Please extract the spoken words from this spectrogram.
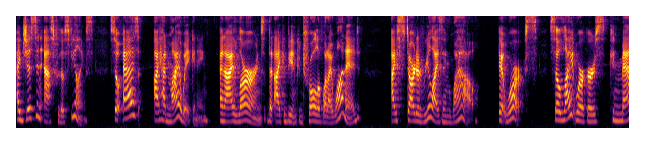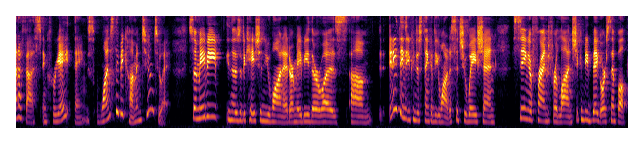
I just didn't ask for those feelings. So as I had my awakening and I learned that I could be in control of what I wanted, I started realizing, wow, it works. So light workers can manifest and create things once they become in tune to it. So maybe you know there's a vacation you wanted, or maybe there was um, anything that you can just think of that you wanted, a situation, seeing a friend for lunch. It can be big or simple.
